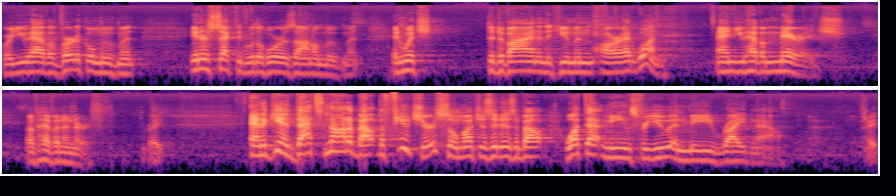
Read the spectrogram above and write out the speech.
where you have a vertical movement intersected with a horizontal movement, in which the divine and the human are at one. And you have a marriage of heaven and earth? And again, that's not about the future so much as it is about what that means for you and me right now. Right?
